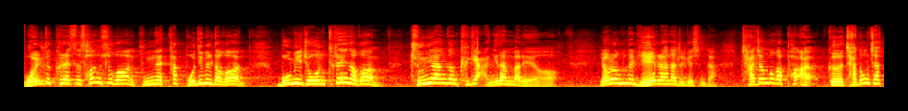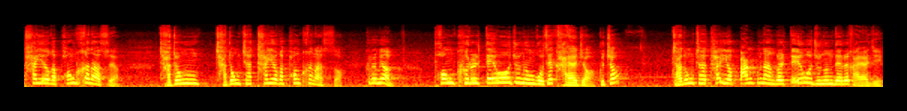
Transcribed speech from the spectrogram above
월드 클래스 선수건 국내 탑 보디빌더건 몸이 좋은 트레이너건 중요한 건 그게 아니란 말이에요. 여러분들 예를 하나 들겠습니다. 자전거가 퍼- 아, 그 자동차 타이어가 펑크가 났어요. 자동 자동차 타이어가 펑크가 났어. 그러면 펑크를 떼어주는 곳에 가야죠. 그렇죠? 자동차 타이어 빵꾸 난 걸 떼어주는 데를 가야지.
